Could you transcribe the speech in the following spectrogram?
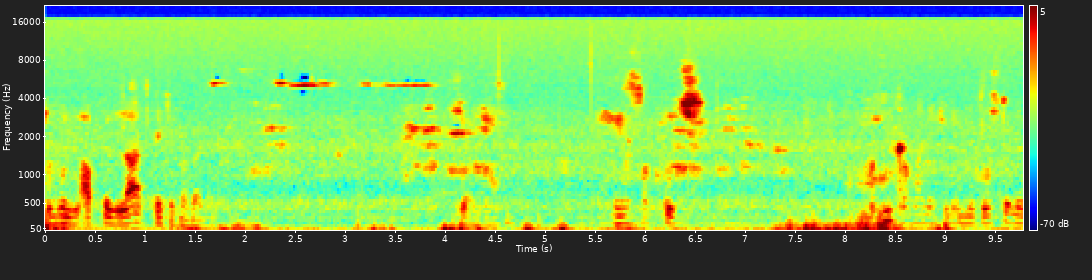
तो वो आपको लात देके भगा देंगे। है सब कुछ। मनी कमाने के लिए मैं दोस्तों मैं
